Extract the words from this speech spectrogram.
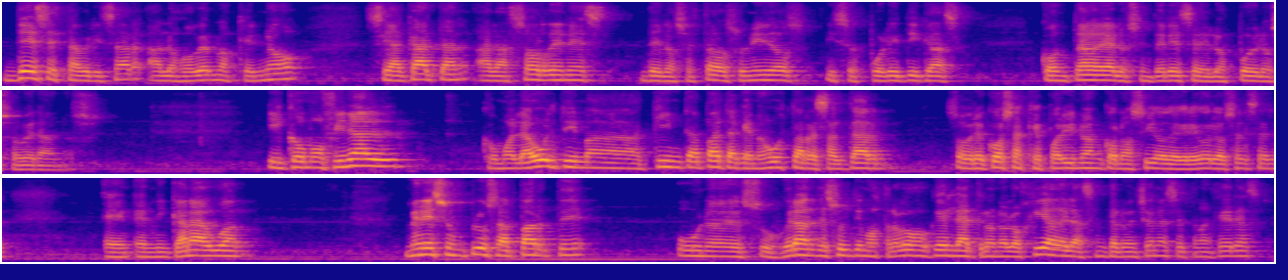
desestabilizar a los gobiernos que no se acatan a las órdenes de los Estados Unidos y sus políticas contrarias a los intereses de los pueblos soberanos. Y como final, como la última quinta pata que me gusta resaltar sobre cosas que por ahí no han conocido de Gregorio Seltzer en, Nicaragua, merece un plus aparte uno de sus grandes últimos trabajos, que es la cronología de las intervenciones extranjeras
